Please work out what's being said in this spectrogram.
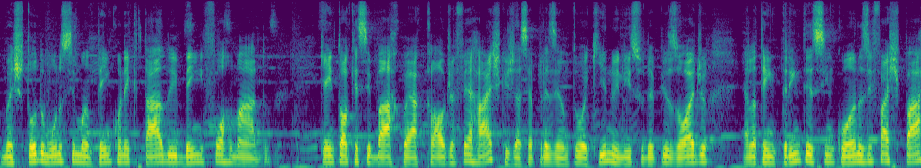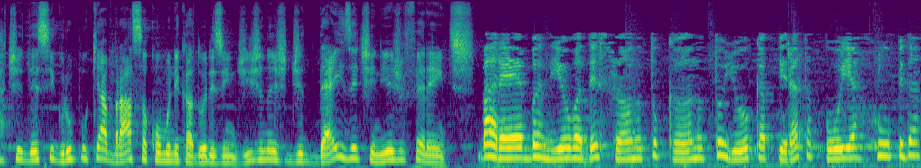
mas todo mundo se mantém conectado e bem informado. Quem toca esse barco é a Cláudia Ferraz, que já se apresentou aqui no início do episódio. Ela tem 35 anos e faz parte desse grupo que abraça comunicadores indígenas de 10 etnias diferentes. Baré, Banil, Adessano, Tucano, Tuyuca, Piratapuia, Rúpida,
